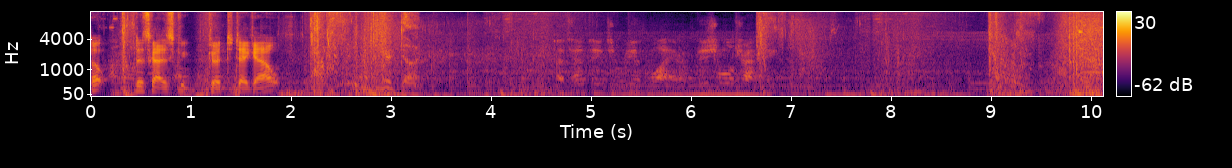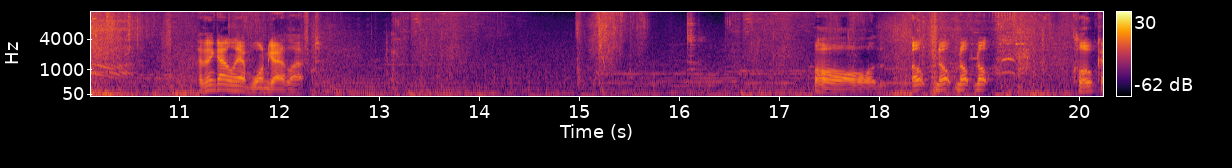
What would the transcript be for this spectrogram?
Oh, this guy's good to take out. You're done. Attempting to reacquire visual tracking. I think I only have one guy left. Oh, oh, nope, nope, nope. Cloak.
